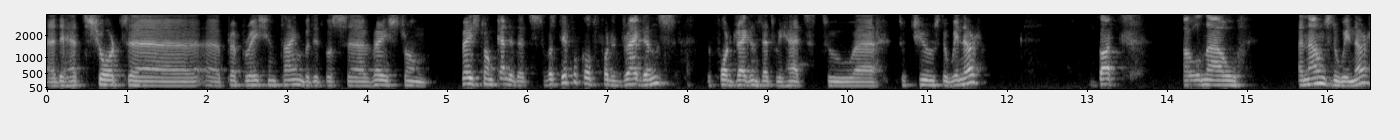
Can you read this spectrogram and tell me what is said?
Uh, they had short uh, uh, preparation time, but it was uh, very strong, very strong candidates. It was difficult for the dragons, the four dragons that we had to to choose the winner. But I will now announce the winner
